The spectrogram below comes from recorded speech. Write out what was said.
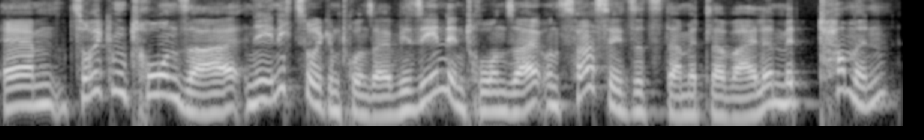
Ähm, zurück im Thronsaal. Nee, nicht zurück im Thronsaal. Wir sehen den Thronsaal und Cersei sitzt da mittlerweile mit Tommen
